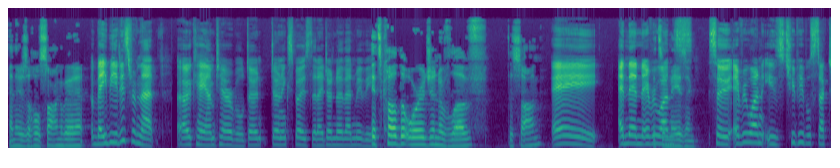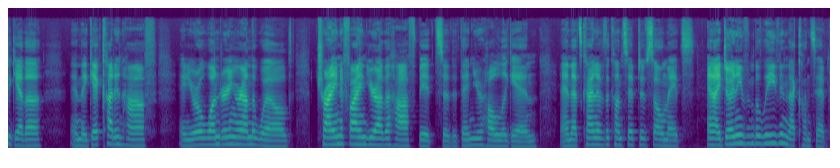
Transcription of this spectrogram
and there's a whole song about it. Maybe it is from that. Okay, I'm terrible. Don't don't expose that I don't know that movie. It's called "The Origin of Love." The song. Hey, and then everyone. amazing. So everyone is two people stuck together, and they get cut in half, and you're all wandering around the world trying to find your other half bit, so that then you're whole again. And that's kind of the concept of soulmates. And I don't even believe in that concept.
